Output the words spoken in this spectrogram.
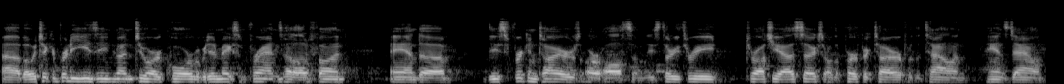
uh, but we took it pretty easy, nothing too hardcore, but we did make some friends, had a lot of fun, and uh, these freaking tires are awesome. These 33 Tarocci Aztecs are the perfect tire for the Talon, hands down.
